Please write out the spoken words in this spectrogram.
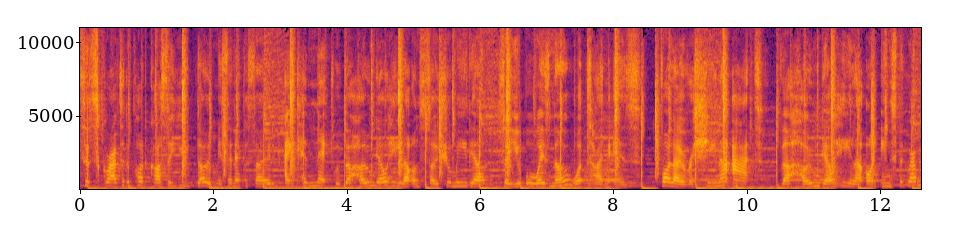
Subscribe to the podcast so you don't miss an episode and connect with the Homegirl Healer on social media so you always know what time it is. Follow Reshena at the Homegirl Healer on Instagram,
